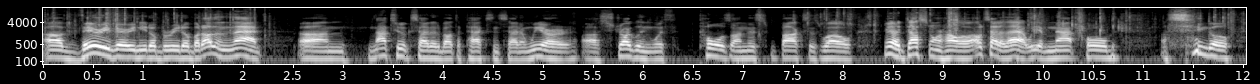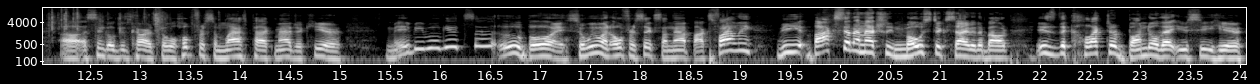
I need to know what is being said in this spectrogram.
uh, very, very neato burrito. But other than that, um, not too excited about the packs inside. And we are uh, struggling with pulls on this box as well. We have a Dusknoir Holo. Outside of that, we have not pulled a single uh, a single good card. So we'll hope for some last pack magic here. Maybe we'll get some. Oh boy. So we went 0 for 6 on that box. Finally, the box that I'm actually most excited about is the collector bundle that you see here.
